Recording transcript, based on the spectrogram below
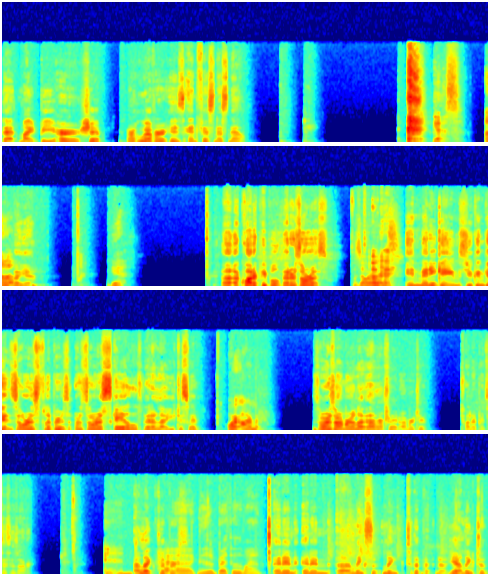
that might be her ship or whoever is Enfys Nest now. yes. Um. But yeah. yeah. Uh, aquatic people that are Zoras. Zora's. Okay. In many games, you can get Zora's flippers or Zora's scales that allow you to swim. Or armor. Zora's armor allow. Oh, that's right, armor too. Twilight Princess's armor. And I like Ha- flippers. Uh, the Breath of the Wild. and in and in uh, links link to the pa- no, yeah link to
